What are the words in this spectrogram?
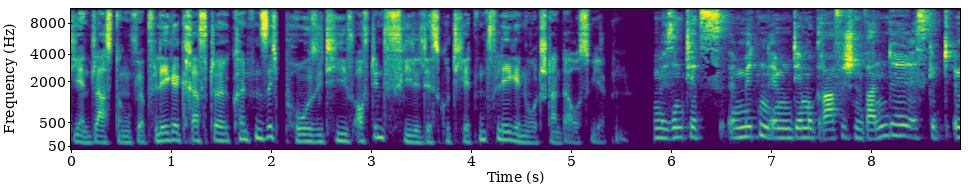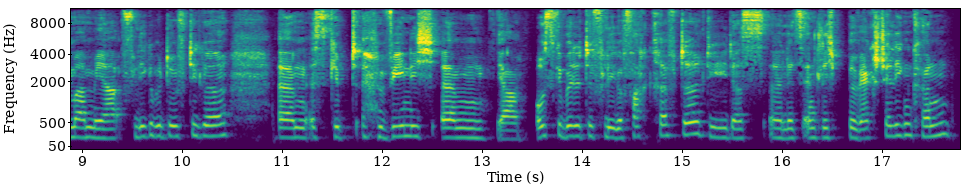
Die Entlastungen für Pflegekräfte könnten sich positiv auf den viel diskutierten Pflegenotstand auswirken. Wir sind jetzt mitten im demografischen Wandel. Es gibt immer mehr Pflegebedürftige. Ähm, es gibt wenig ähm, ja, ausgebildete Pflegefachkräfte, die das äh, letztendlich bewerkstelligen können.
